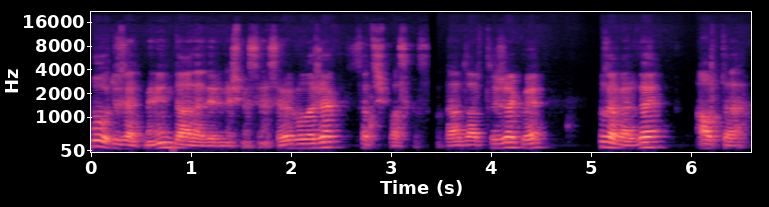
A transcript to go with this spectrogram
bu düzeltmenin daha da derinleşmesine sebep olacak. Satış baskısını daha da arttıracak ve bu sefer de altta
